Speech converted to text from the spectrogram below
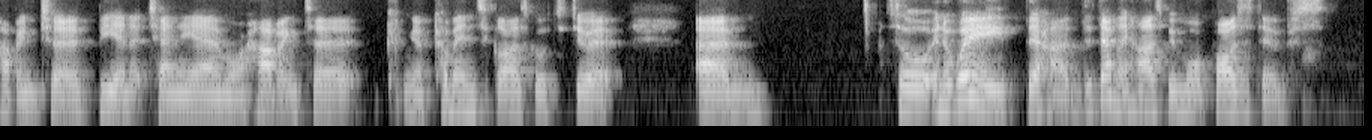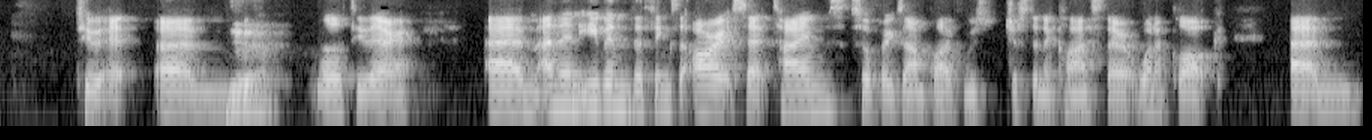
having to be in at 10 a.m. or having to you know, come into Glasgow to do it. Um, so in a way, there, ha- there definitely has been more positives to it. Um, Yeah, ability there. Um, and then even the things that are at set times. So, for example, I was just in a class there at one o'clock. Um,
